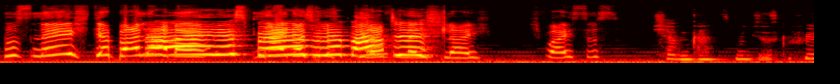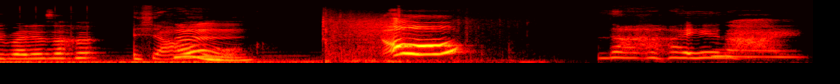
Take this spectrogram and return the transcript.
Tu's nicht, der Bannhammer. Nein, der ist böse, der bannt dich! gleich. Ich weiß es. Ich habe ein ganz mieses Gefühl bei der Sache. Ich auch. Hm. Oh! Nein. Nein.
